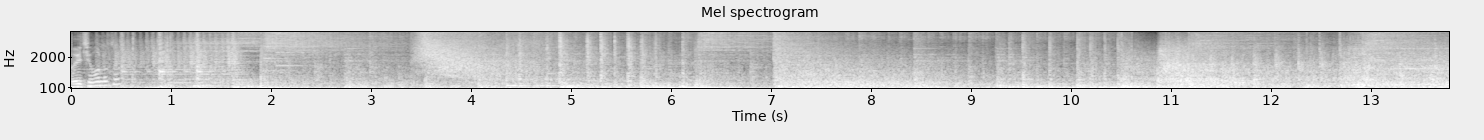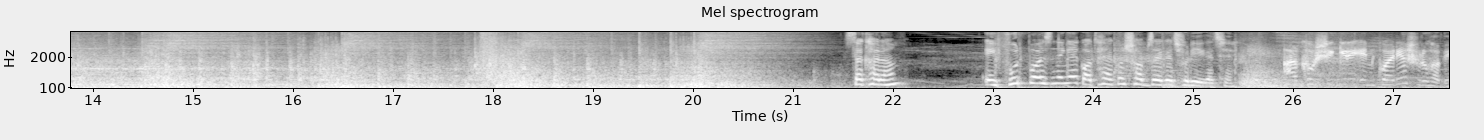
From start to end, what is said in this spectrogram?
হয়েছে বলো তো? সাখারাম এই ফুড পয়জনিং এর কথা এখন সব জায়গায় ছড়িয়ে গেছে। আর খুব শিগগিরই এনকোয়ারিও শুরু হবে।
